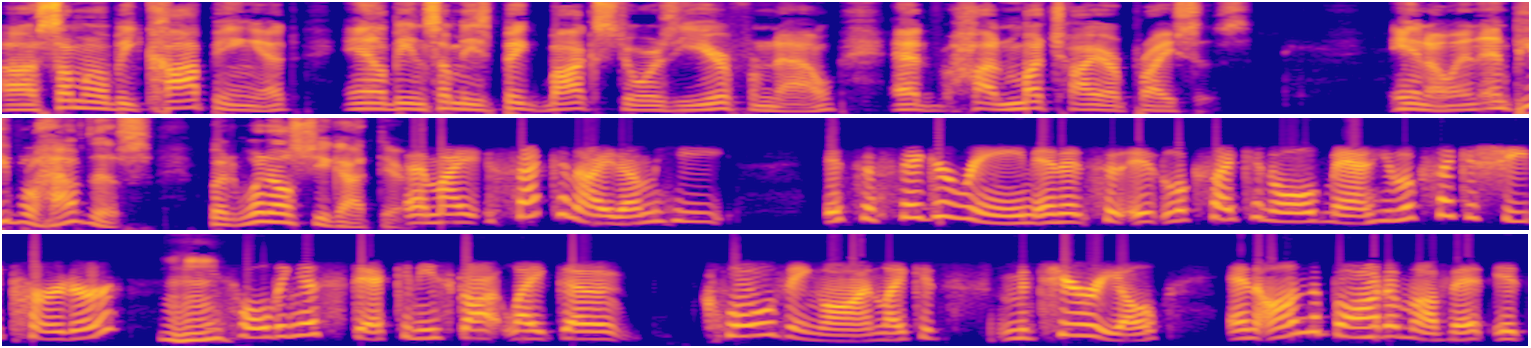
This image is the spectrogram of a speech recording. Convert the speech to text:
uh, someone will be copying it, and it'll be in some of these big box stores a year from now at much higher prices. You know, and, and people have this. But what else you got there? And my second item, he, it's a figurine, and it's a, it looks like an old man. He looks like a sheep herder. Mhm. He's holding a stick, and he's got like a clothing on, like it's material. And on the bottom of it, it's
